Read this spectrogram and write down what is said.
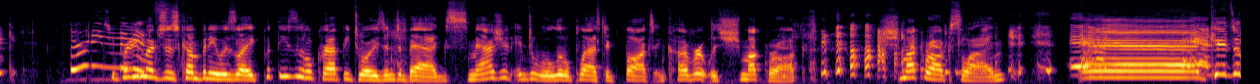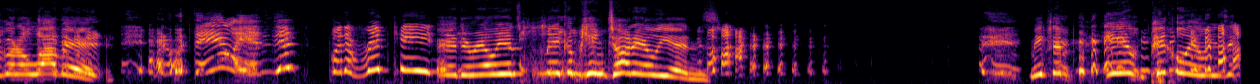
like. 30 So pretty much this company was like, put these little crappy toys into bags, smash it into a little plastic box, and cover it with schmuck rock, schmuck rock slime, and, and- kids are gonna love it. And with the aliens, just put a rib cage. Hey, they're aliens. Make them King Tut aliens. Make them al- pickle aliens and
